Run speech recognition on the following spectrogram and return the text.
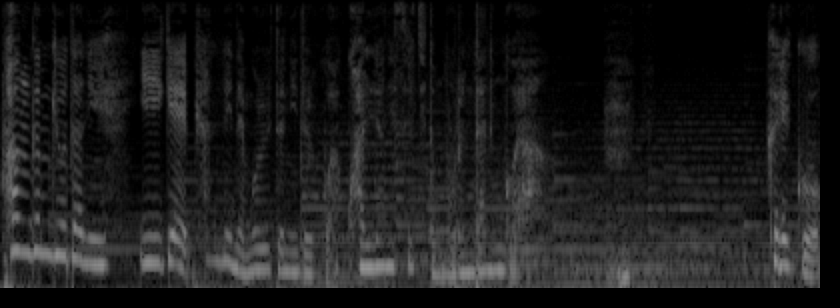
황금교단이 이계 편린에 물든 이들과 관련 있을지도 모른다는 거야. 그리고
